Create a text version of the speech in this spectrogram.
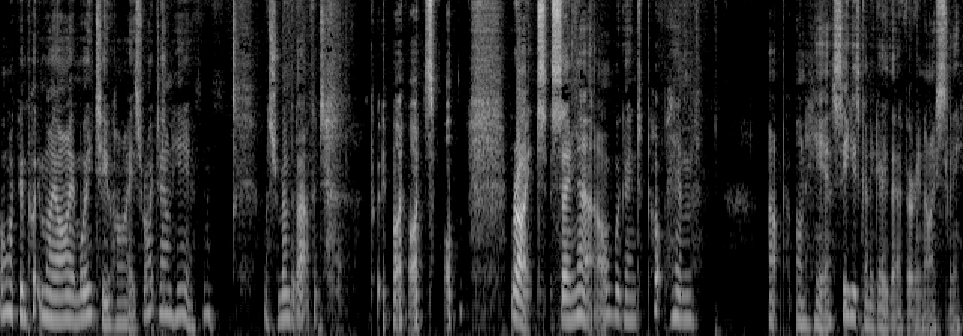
Oh, I've been putting my eye in way too high. It's right down here. Hmm. Must remember that for putting my eyes on. Right, so now we're going to pop him up on here. See, he's going to go there very nicely.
